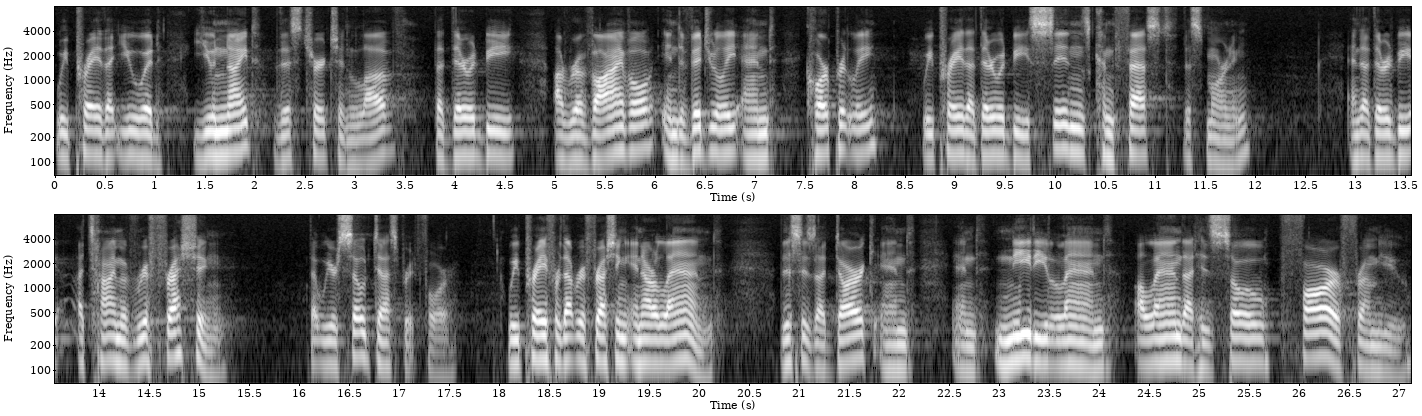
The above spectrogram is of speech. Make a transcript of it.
We pray that you would unite this church in love, that there would be a revival individually and corporately. We pray that there would be sins confessed this morning, and that there would be a time of refreshing that we are so desperate for. We pray for that refreshing in our land. This is a dark and, and needy land, a land that is so far from you,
